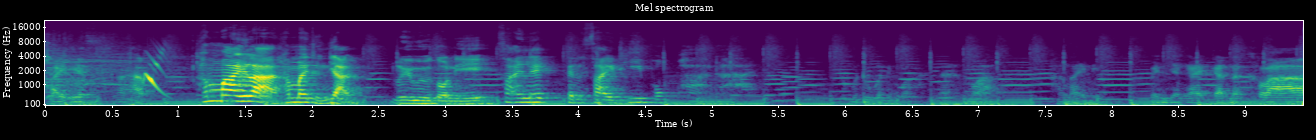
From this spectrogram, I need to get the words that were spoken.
ไซเอสนะครับทำไมล่ะทำไมถึงอยากรีวิวตัวนี้ ไซเล็กเป็นไซที่พกพาได้มาดูกันดีกว่านะว่าข้างในนี่เป็นยังไงกันนะครับ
